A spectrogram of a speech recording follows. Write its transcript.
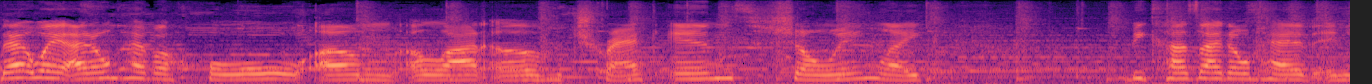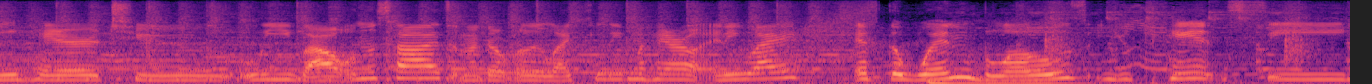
That way I don't have a whole, um, a lot of track ends showing, like, because I don't have any hair to leave out on the sides, and I don't really like to leave my hair out anyway, if the wind blows, you can't see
